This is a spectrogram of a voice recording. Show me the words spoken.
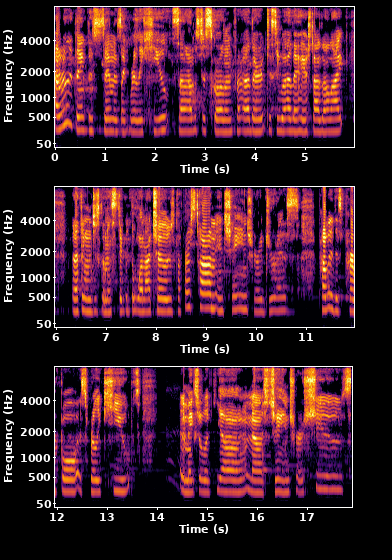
I really think this sim is like really cute, so I was just scrolling for other to see what other hairstyles I like. But I think I'm just gonna stick with the one I chose the first time and change her dress. Probably this purple. It's really cute. It makes her look young. Now let's change her shoes.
